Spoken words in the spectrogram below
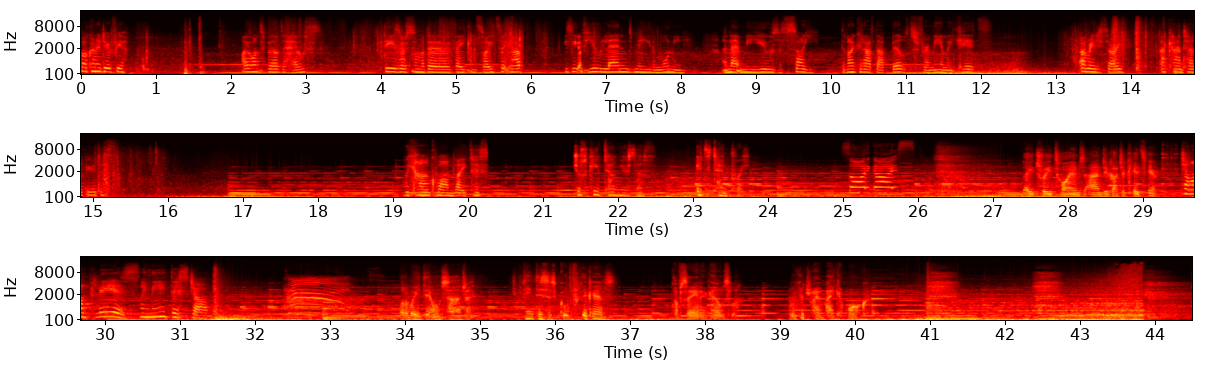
What can I do for you? I want to build a house. These are some of the vacant sites that you have. You see, if you lend me the money and let me use a site, then I could have that built for me and my kids. I'm really sorry. I can't help you with this. We can't go on like this. Just keep telling yourself it's temporary. Sorry, guys. Late three times and you got your kids here. John, please. I need this job. What are we doing, Sandra? Do you think this is good for the girls? I've seen a counsellor. We could try and make it work.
